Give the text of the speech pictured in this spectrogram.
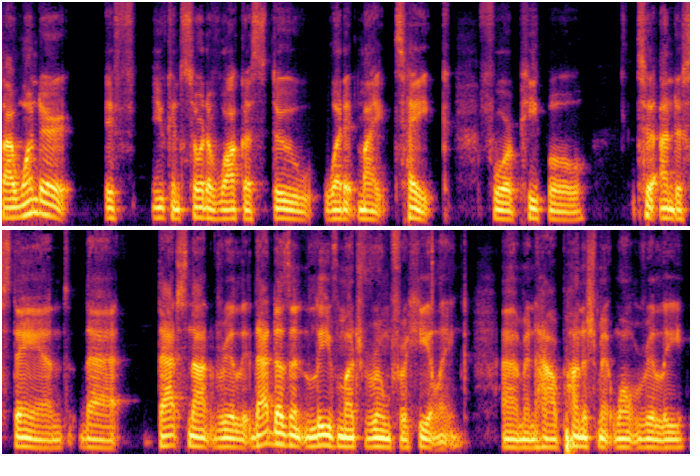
So I wonder if you can sort of walk us through what it might take for people to understand that that's not really that doesn't leave much room for healing um, and how punishment won't really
